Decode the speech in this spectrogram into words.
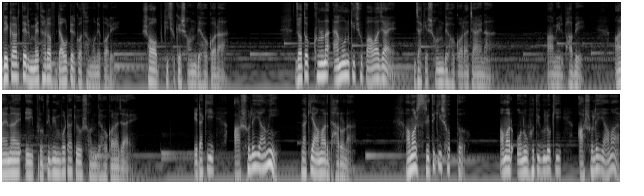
দেকার্তের মেথড অফ ডাউটের কথা মনে পড়ে, সব কিছুকে সন্দেহ করা। যতক্ষণ না এমন কিছু পাওয়া যায়, যাকে সন্দেহ করা যায় না। আমির ভাবে, আয়নায় এই প্রতিবিম্বটাকেও সন্দেহ করা যায়। এটা কি আসলেই আমি, নাকি আমার ধারণা? আমার স্মৃতি কি সত্য? আমার অনুভূতিগুলো কি আসলেই আমার?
